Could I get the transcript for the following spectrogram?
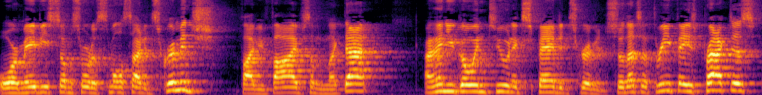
or maybe some sort of small sided scrimmage, 5v5, something like that. And then you go into an expanded scrimmage. So that's a three phase practice.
